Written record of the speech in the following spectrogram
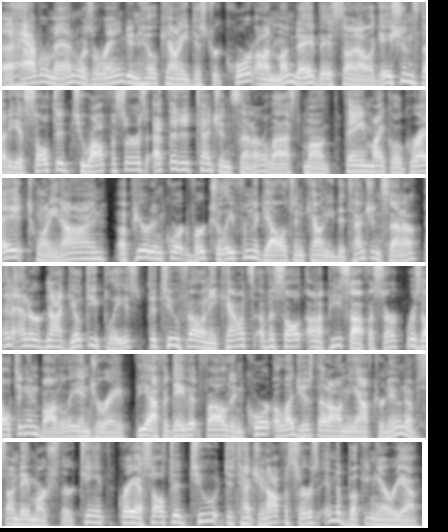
A Havre man was arraigned in Hill County District Court on Monday based on allegations that he assaulted two officers at the detention center last month. Thane Michael Gray, 29, appeared in court virtually from the Gallatin County Detention Center and entered not guilty pleas to two felony counts of assault on a peace officer resulting in bodily injury. The affidavit filed in court alleges that on the afternoon of Sunday, March 13th, Gray assaulted two detention officers in the booking area.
